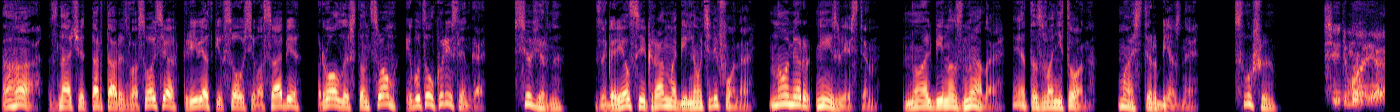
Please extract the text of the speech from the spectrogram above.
«Ага, значит, тартар из лосося, креветки в соусе васаби, роллы с тунцом и бутылку рислинга». «Все верно». Загорелся экран мобильного телефона. Номер неизвестен. Но Альбина знала, это звонит он, мастер бездны. «Слушаю». «Седьмая».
